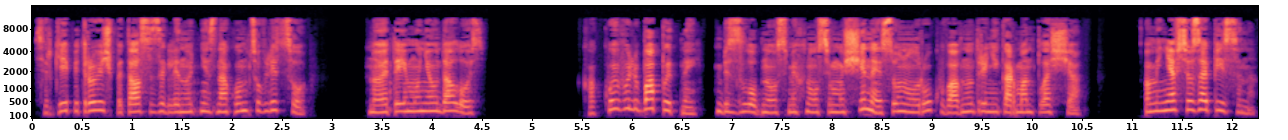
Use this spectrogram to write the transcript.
Сергей Петрович пытался заглянуть незнакомцу в лицо, но это ему не удалось. «Какой вы любопытный!» — беззлобно усмехнулся мужчина и сунул руку во внутренний карман плаща. «У меня все записано.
